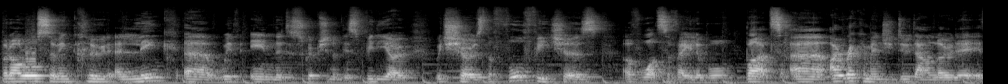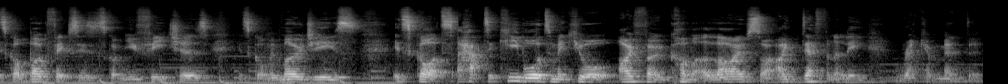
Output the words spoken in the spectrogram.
but I'll also include a link uh, within the description of this video, which shows the full features of what's available. But uh, I recommend you do download it. It's got bug fixes, it's got new features, it's got emojis, it's got a haptic keyboard to make your iPhone come alive. So I definitely recommend it.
